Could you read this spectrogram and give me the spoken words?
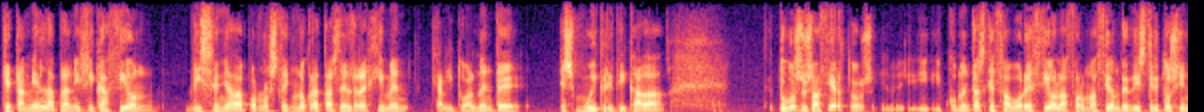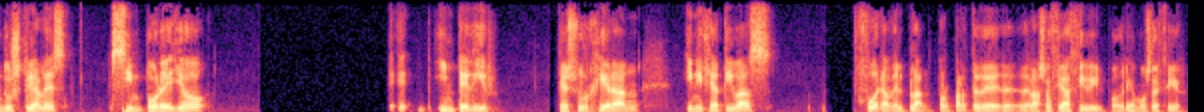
que también la planificación diseñada por los tecnócratas del régimen, que habitualmente es muy criticada, tuvo sus aciertos y, comentas que favoreció la formación de distritos industriales sin por ello eh, impedir que surgieran iniciativas fuera del plan por parte de, la sociedad civil, podríamos decir.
